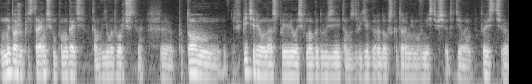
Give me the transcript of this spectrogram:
мы тоже постараемся ему помогать там в его творчестве. Э, потом в Питере у нас появилось много друзей там с других городов, с которыми мы вместе все это делаем. То есть э,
